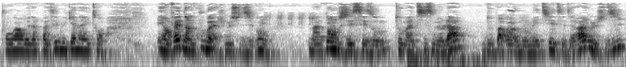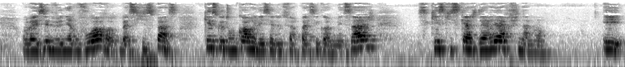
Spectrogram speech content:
pouvoir venir passer le week-end avec toi. Et en fait, d'un coup, bah, je me suis dit, bon, maintenant que j'ai ces automatismes-là, de par euh, mon métier, etc., je me suis dit, on va essayer de venir voir bah, ce qui se passe. Qu'est-ce que ton corps, il essaie de te faire passer comme message Qu'est-ce qui se cache derrière, finalement Et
